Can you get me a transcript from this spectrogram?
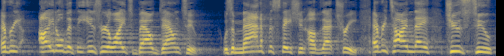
Every idol that the Israelites bowed down to was a manifestation of that tree. Every time they choose to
